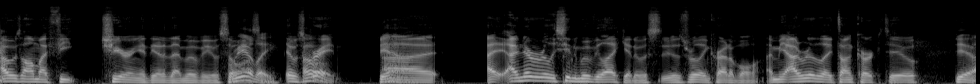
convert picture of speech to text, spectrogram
I was on my feet cheering at the end of that movie. It was so Really? awesome. It was Oh, great. yeah. I, I've never really seen a movie like it. It was it was really incredible. I mean, I really like Dunkirk too. Yeah.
